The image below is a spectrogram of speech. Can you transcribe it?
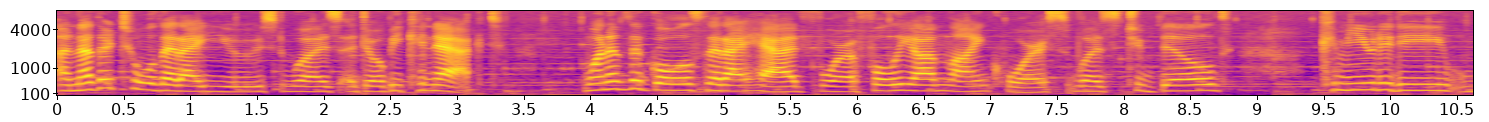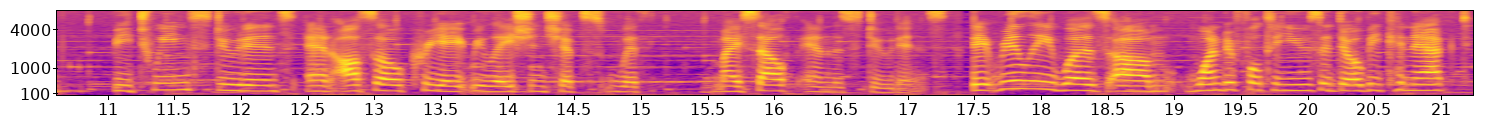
Another tool that I used was Adobe Connect. One of the goals that I had for a fully online course was to build community between students and also create relationships with myself and the students. It really was um, wonderful to use Adobe Connect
